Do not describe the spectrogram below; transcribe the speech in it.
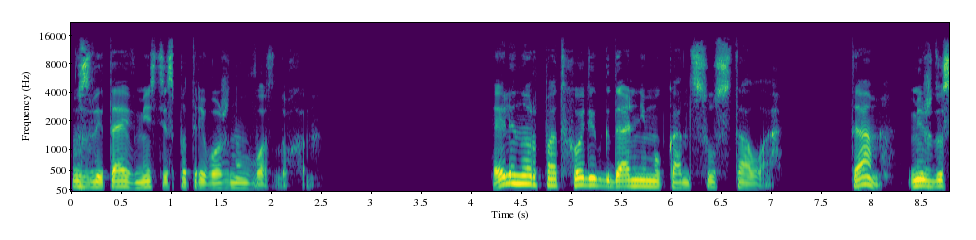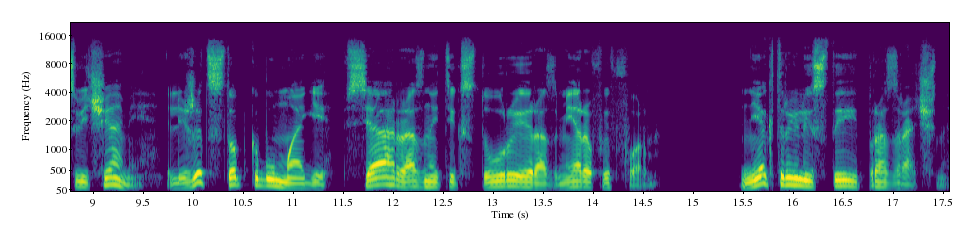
взлетая вместе с потревоженным воздухом. Эленор подходит к дальнему концу стола. Там, между свечами, лежит стопка бумаги, вся разной текстуры, размеров и форм. Некоторые листы прозрачны.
